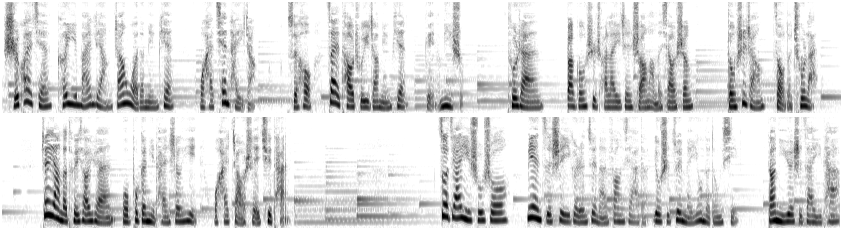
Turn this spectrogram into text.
十块钱可以买两张我的名片，我还欠他一张。”随后再掏出一张名片给了秘书。突然，办公室传来一阵爽朗的笑声，董事长走了出来。这样的推销员，我不跟你谈生意，我还找谁去谈？作家一书说：“面子是一个人最难放下的，又是最没用的东西。当你越是在意它，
